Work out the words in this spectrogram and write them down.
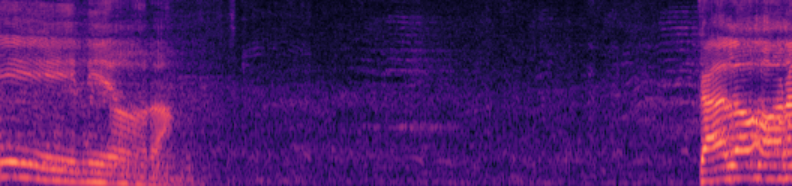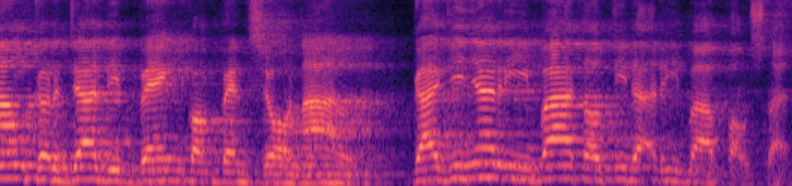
Ini orang. Kalau orang kerja di bank konvensional, gajinya riba atau tidak riba Pak Ustaz?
